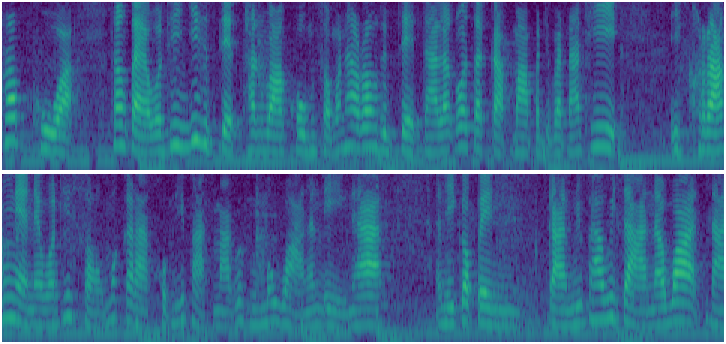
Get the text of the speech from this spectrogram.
ครอบครัว ตั้งแต่วันที่ 27 ธันวาคม 2567นะแล้วก็จะกลับมาปฏิบัติหน้าที่อีกครั้งเนี่ยในวันที่ 2 มกราคมที่ผ่านมาก็คือเมื่อวานนั่นเองนะคะ อันนี้ก็เป็นการวิพากษ์วิจารณ์นะว่านา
